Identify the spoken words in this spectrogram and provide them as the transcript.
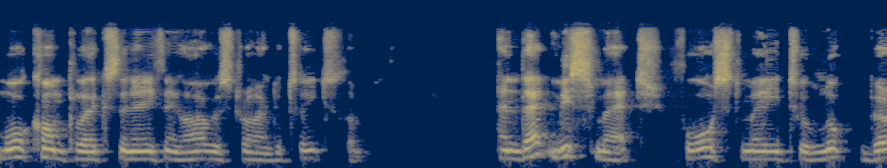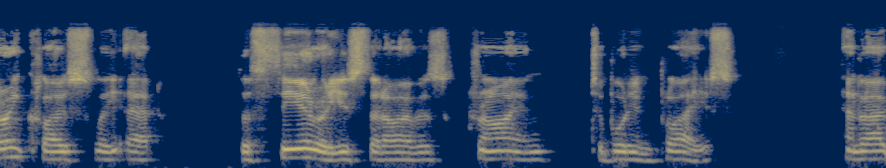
more complex than anything I was trying to teach them. And that mismatch forced me to look very closely at the theories that I was trying to put in place. And I,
